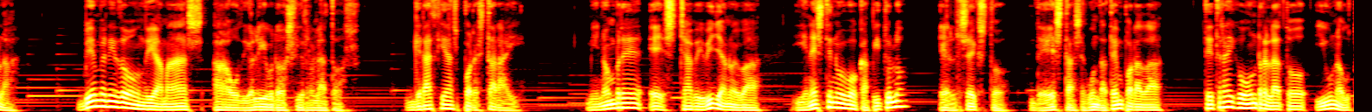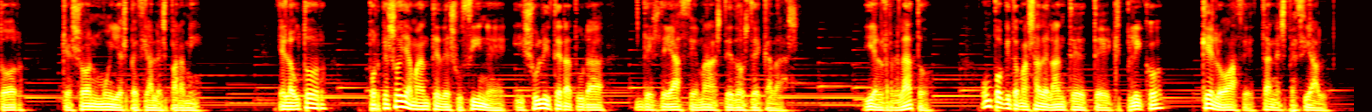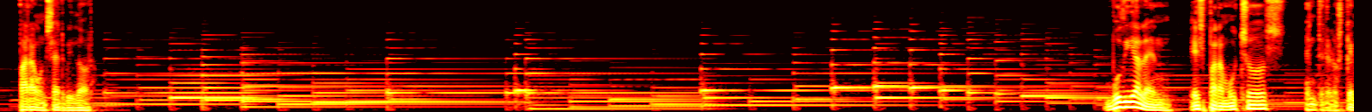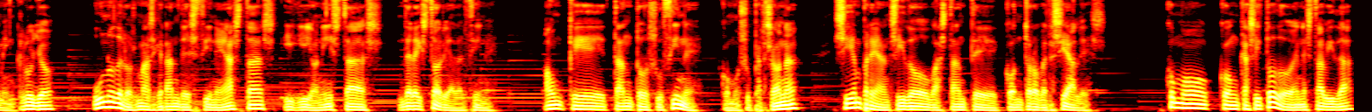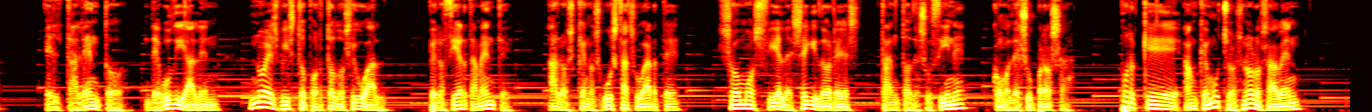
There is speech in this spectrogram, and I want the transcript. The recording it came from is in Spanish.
Hola, bienvenido un día más a Audiolibros y Relatos. Gracias por estar ahí. Mi nombre es Xavi Villanueva y en este nuevo capítulo, el sexto de esta segunda temporada, te traigo un relato y un autor que son muy especiales para mí. El autor, porque soy amante de su cine y su literatura desde hace más de dos décadas. Y el relato, un poquito más adelante te explico qué lo hace tan especial para un servidor. Woody Allen es para muchos, entre los que me incluyo, uno de los más grandes cineastas y guionistas de la historia del cine. Aunque tanto su cine como su persona siempre han sido bastante controversiales. Como con casi todo en esta vida, el talento de Woody Allen no es visto por todos igual, pero ciertamente, a los que nos gusta su arte, somos fieles seguidores tanto de su cine como de su prosa. Porque, aunque muchos no lo saben,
